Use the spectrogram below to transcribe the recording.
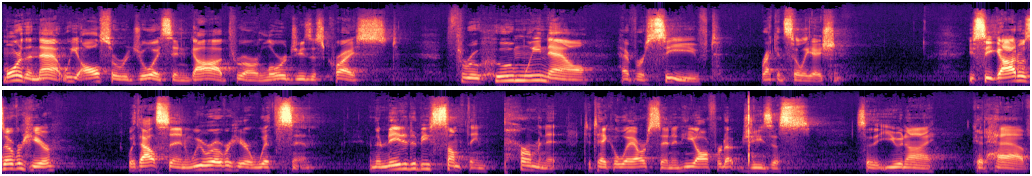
More than that, we also rejoice in God through our Lord Jesus Christ, through whom we now have received reconciliation. You see, God was over here without sin, we were over here with sin. And there needed to be something permanent to take away our sin, and He offered up Jesus so that you and I could have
